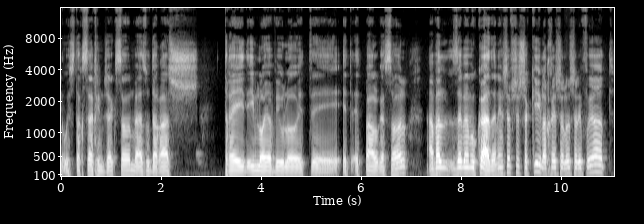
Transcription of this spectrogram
הוא הסתכסך עם ג'קסון, ואז הוא דרש trade אם לא יביאו לו את, את, את פאול גסול, אבל זה ממוקד. אני חושב ששקיל, אחרי שלוש אליפויות,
